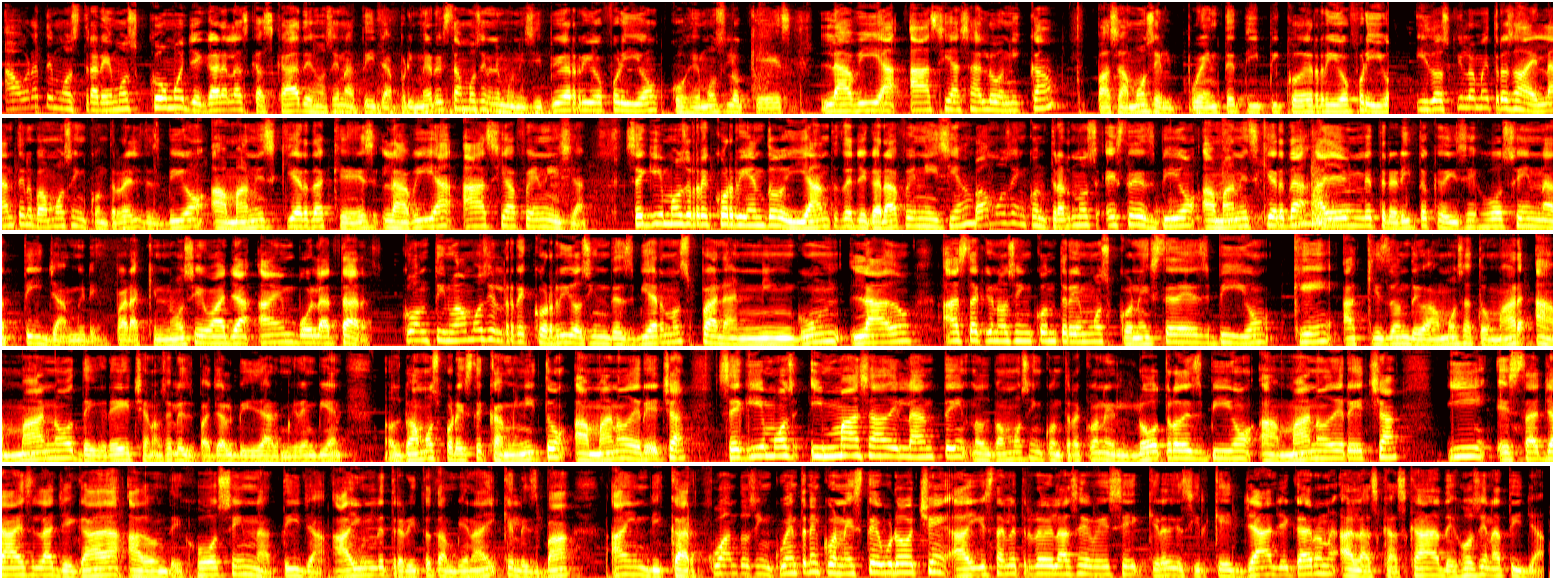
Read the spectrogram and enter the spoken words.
Ahora te mostraremos cómo llegar a las cascadas de José Natilla. Primero estamos en el municipio de Río Frío, cogemos lo que es la vía hacia Salónica, pasamos el puente típico de Río Frío y dos kilómetros adelante nos vamos a encontrar el desvío a mano izquierda que es la vía hacia Fenicia. Seguimos recorriendo y antes de llegar a Fenicia vamos a encontrarnos este desvío a mano izquierda. Hay un letrerito que dice José Natilla, miren, para que no se vaya a embolatar. Continuamos el recorrido sin desviarnos para ningún lado hasta que nos encontremos con este desvío que aquí es donde vamos a tomar a mano derecha. No se les vaya a olvidar, miren bien, nos vamos por este caminito a mano derecha, seguimos y más adelante nos vamos a encontrar con el otro desvío a mano derecha y esta ya es la llegada a donde José Natilla. Hay un letrerito también ahí que les va a indicar. Cuando se encuentren con este broche, ahí está el letrero de la CBC, quiere decir que ya llegaron a las cascadas de José Natilla.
